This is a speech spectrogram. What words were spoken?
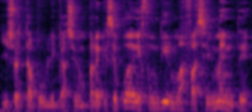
hizo esta publicación? Para que se pueda difundir más fácilmente.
